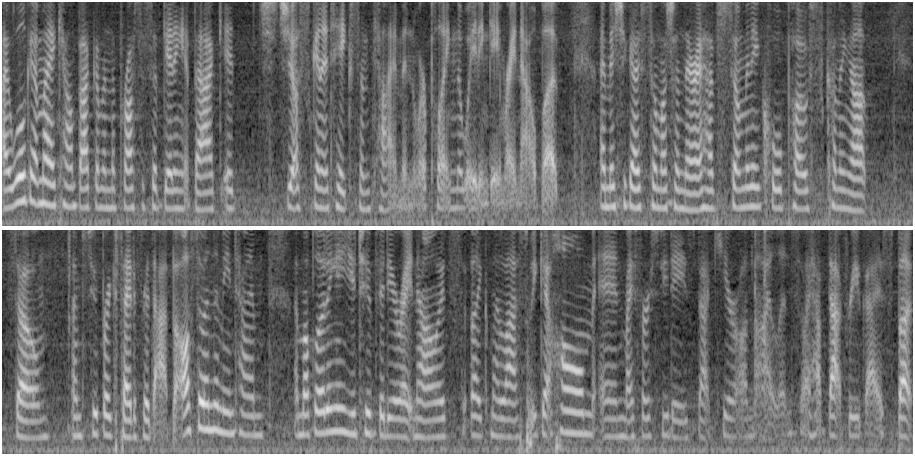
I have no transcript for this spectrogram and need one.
I will get my account back. I'm in the process of getting it back. It's just going to take some time, and we're playing the waiting game right now. But I miss you guys so much on there. I have so many cool posts coming up. So I'm super excited for that. But also, in the meantime, I'm uploading a YouTube video right now. It's like my last week at home and my first few days back here on the island. So I have that for you guys. But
